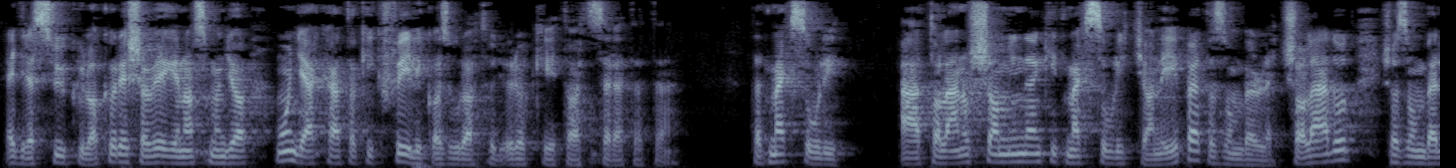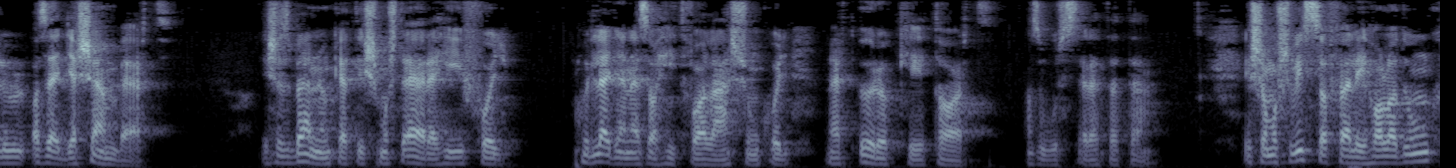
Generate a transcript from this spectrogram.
Egyre szűkül a kör, és a végén azt mondja, mondják hát, akik félik az urat, hogy örökké tart szeretete. Tehát megszólít általánosan mindenkit, megszólítja a népet, azon belül egy családot, és azon belül az egyes embert. És ez bennünket is most erre hív, hogy, hogy legyen ez a hitvallásunk, hogy mert örökké tart az Úr szeretete. És ha most visszafelé haladunk,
